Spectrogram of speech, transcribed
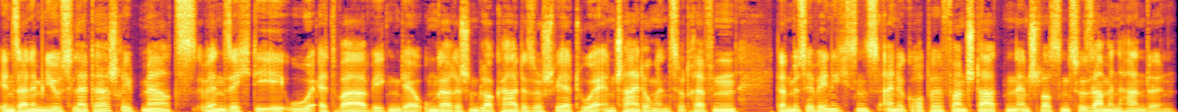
In seinem Newsletter schrieb Merz, wenn sich die EU etwa wegen der ungarischen Blockade so schwer tue, Entscheidungen zu treffen, dann müsse wenigstens eine Gruppe von Staaten entschlossen zusammenhandeln.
